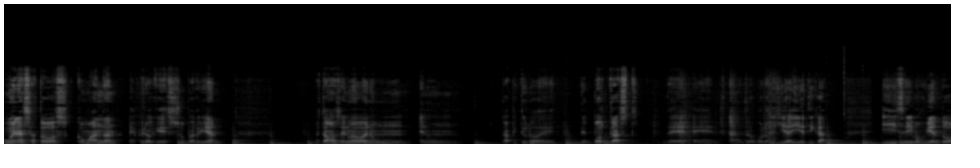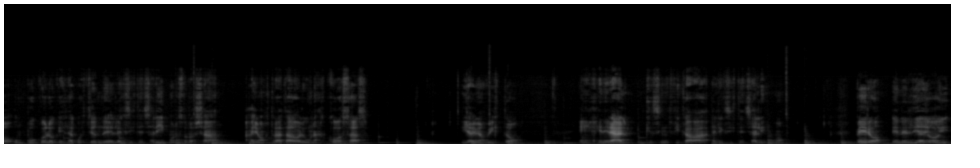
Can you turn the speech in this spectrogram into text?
Buenas a todos, ¿cómo andan? Espero que súper bien. Estamos de nuevo en un, en un capítulo de, podcast de eh, antropología y ética. Y seguimos viendo un poco lo que es la cuestión del existencialismo. Nosotros ya habíamos tratado algunas cosas y habíamos visto en general qué significaba el existencialismo. Pero en el día de hoy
